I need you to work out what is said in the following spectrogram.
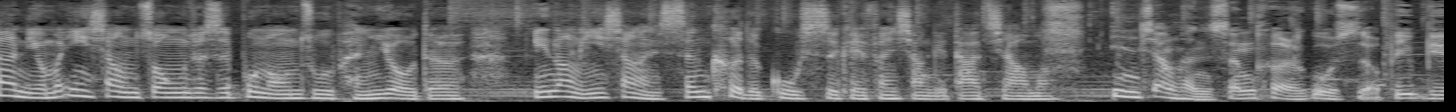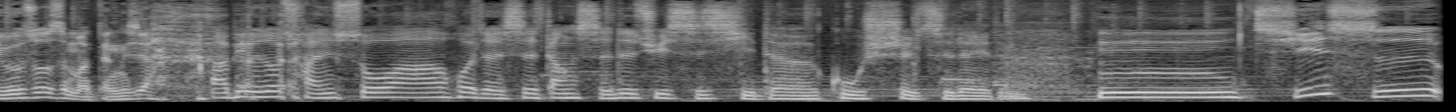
那你有没有印象中就是布农族朋友的，让你印象很深刻的故事可以分享给大家吗？印象很深刻的故事哦，比比如说什么？等一下啊，比如说传说啊，或者是当时日据时期的故事之类的。嗯，其实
